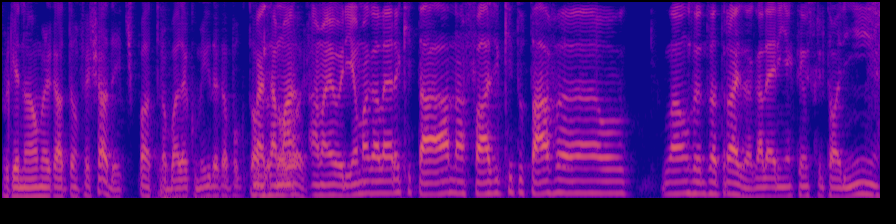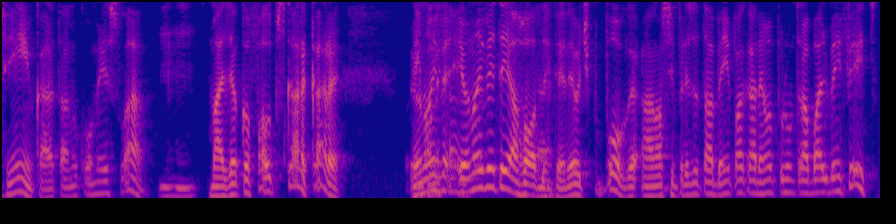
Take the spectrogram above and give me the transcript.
Porque não é um mercado tão fechado. É tipo, ah, trabalha comigo, daqui a pouco tu Mas a, ma- loja. a maioria é uma galera que tá na fase que tu tava lá uns anos atrás. A galerinha que tem um escritorinho. Sim, o cara tá no começo lá. Uhum. Mas é o que eu falo pros caras, cara. Eu não, começar. eu não inventei a roda, É. entendeu? Tipo, pô, a nossa empresa tá bem pra caramba por um trabalho bem feito.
